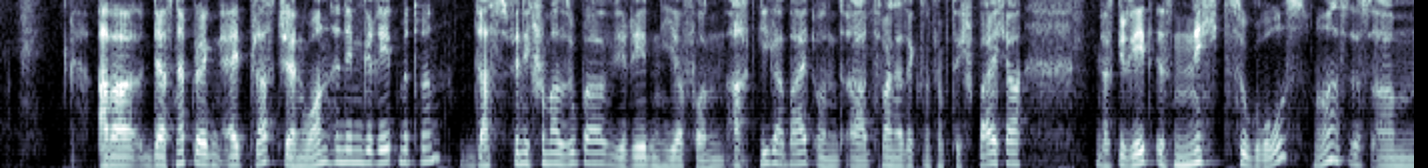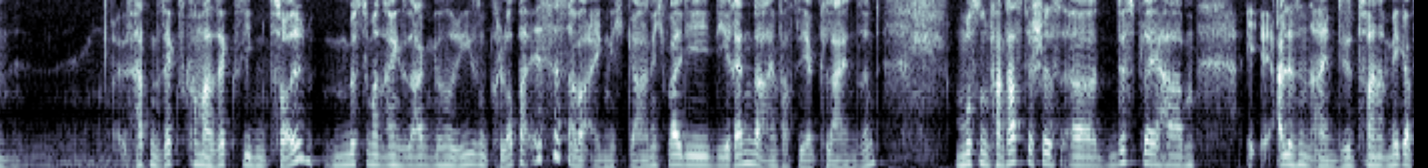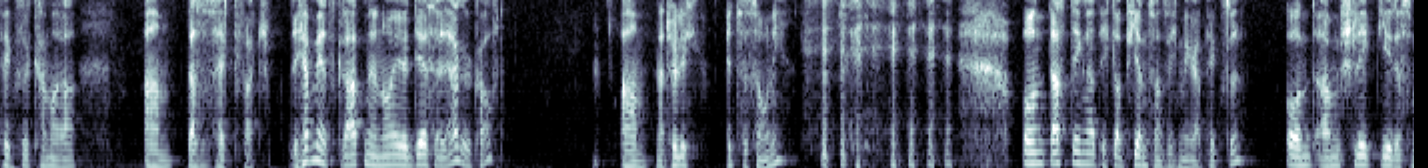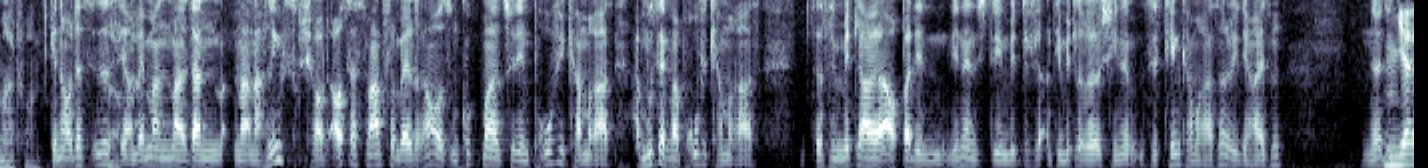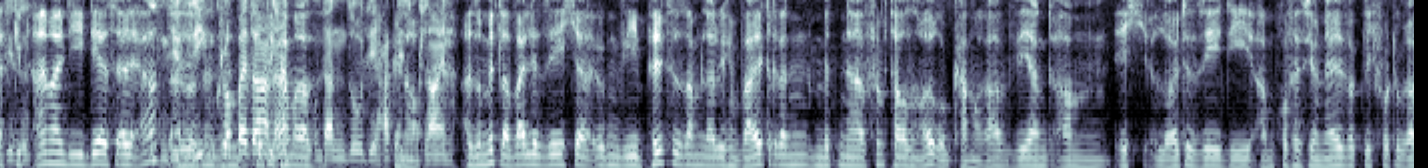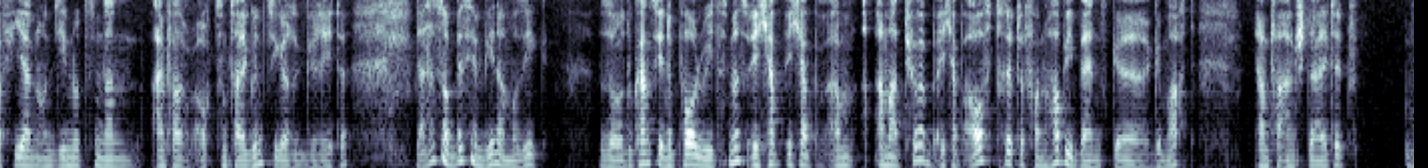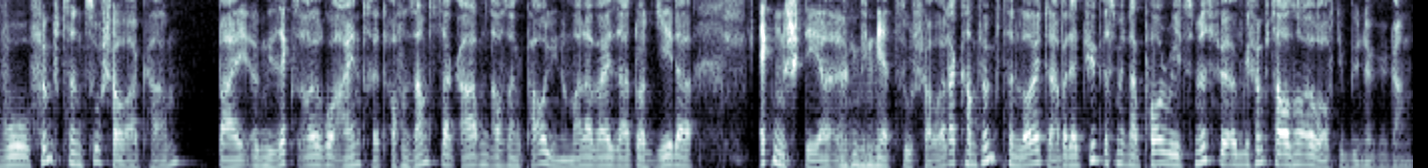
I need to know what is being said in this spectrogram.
Aber der Snapdragon 8 Plus Gen 1 in dem Gerät mit drin, das finde ich schon mal super. Wir reden hier von 8 GB und äh, 256 Speicher. Das Gerät ist nicht zu groß. Ne? Es ist, ähm, es hat einen 6,67 Zoll. Müsste man eigentlich sagen, ist ein Riesenklopper. Ist es aber eigentlich gar nicht, weil die, die Ränder einfach sehr klein sind. Muss ein fantastisches äh, Display haben. Alles in einem. Diese 200 Megapixel Kamera. Ähm, das ist halt Quatsch. Ich habe mir jetzt gerade eine neue DSLR gekauft. Ähm, natürlich, it's a Sony. und das Ding hat, ich glaube, 24 Megapixel und ähm, schlägt jedes Smartphone. Genau das ist es ja. Und wenn man mal dann mal nach links schaut, aus der Smartphone-Welt raus und guckt mal zu den Profikameras, aber muss ja mal Profikameras, das sind mittlerweile auch bei diesen, wie nennen sich die, die mittlere Schiene, Systemkameras, oder wie die heißen? Ne, die- Ja, es diese- gibt einmal die DSLRs, sind also es riesen Klopper da, ne? Und dann so die handlichen Genau. kleinen. Also mittlerweile sehe ich ja irgendwie Pilzesammler durch den Wald rennen mit einer 5000 Euro Kamera, während ähm, ich Leute sehe, die ähm, professionell wirklich fotografieren und die nutzen dann einfach auch zum Teil günstigere Geräte. Das ist so ein bisschen wie in der Musik. So, du kannst dir eine Paul Reed Smith, ich habe ich hab, ähm, Amateur, ich habe Auftritte von Hobbybands ge gemacht, ähm, veranstaltet, wo 15 Zuschauer kamen, bei irgendwie 6 Euro Eintritt auf einen Samstagabend auf St. Pauli. Normalerweise hat dort jeder Eckensteher irgendwie mehr Zuschauer. Da kamen 15 Leute, aber der Typ ist mit einer Paul Reed Smith für irgendwie 5000 Euro auf die Bühne gegangen.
